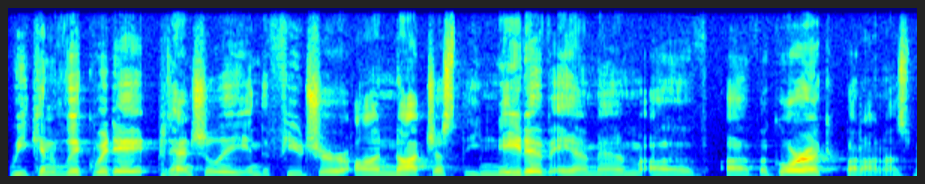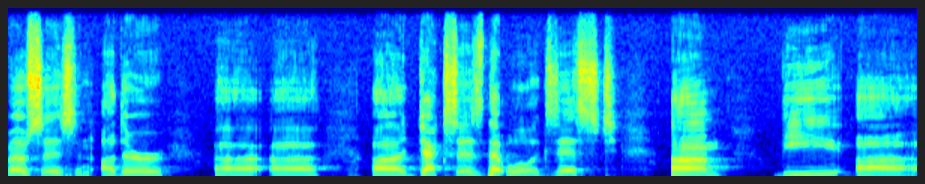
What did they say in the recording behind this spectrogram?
we can liquidate potentially in the future on not just the native AMM of, of Agoric, but on Osmosis and other uh, uh, uh, dexes that will exist. Um, the, uh,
